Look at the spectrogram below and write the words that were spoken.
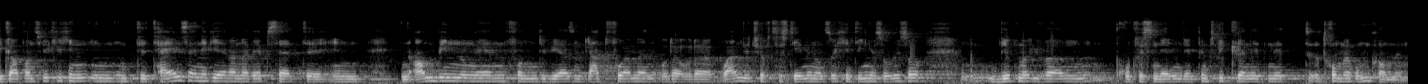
Ich glaube, wenn es wirklich in, in, in, Details eingeht an einer Webseite, in, in, Anbindungen von diversen Plattformen oder, oder Warenwirtschaftssystemen und solche Dinge sowieso, wird man über einen professionellen Webentwickler nicht, nicht drum herum kommen.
